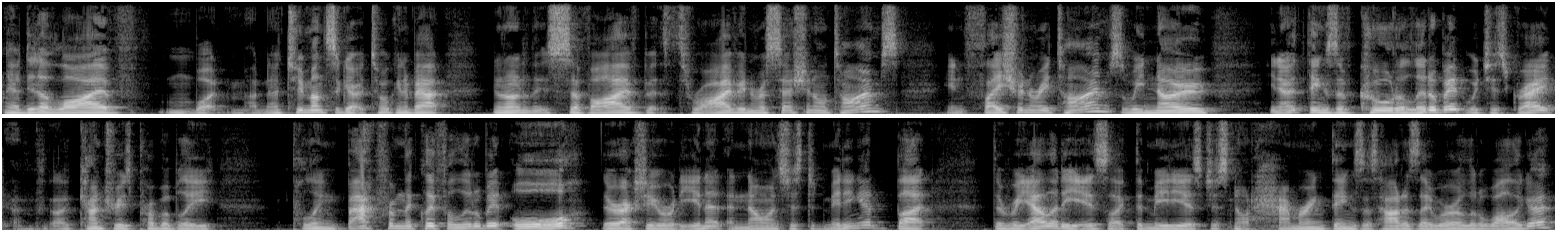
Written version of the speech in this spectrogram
I did a live, what, I don't know, two months ago, talking about not only survive but thrive in recessional times, inflationary times. We know, you know, things have cooled a little bit, which is great. Countries probably pulling back from the cliff a little bit, or they're actually already in it and no one's just admitting it. But the reality is like the media is just not hammering things as hard as they were a little while ago.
